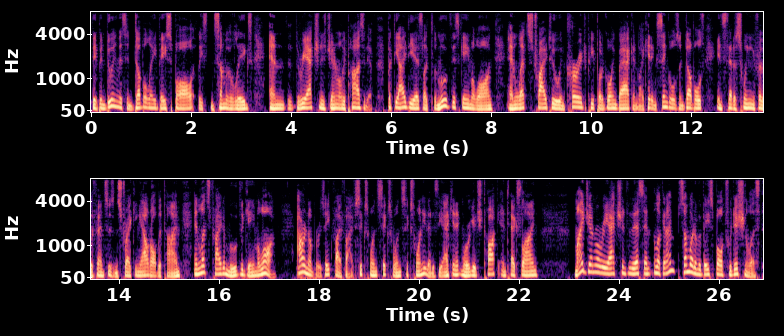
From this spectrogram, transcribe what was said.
They've been doing this in Double A baseball, at least in some of the leagues, and the, reaction is generally positive. But the idea is let's move this game along and let's try to encourage people to going back and like hitting singles and doubles instead of swinging for the fences and striking out all the time. And let's try to move the game along. Our number is 855-616-1620. That is the Accunet Mortgage talk and text line. My general reaction to this, and look, and I'm somewhat of a baseball traditionalist,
